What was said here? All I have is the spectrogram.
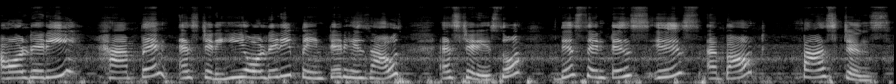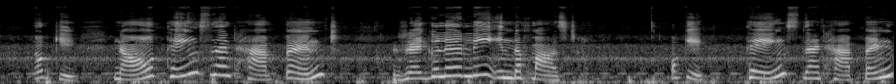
already happened yesterday. He already painted his house yesterday. So this sentence is about past tense. Okay now things that happened regularly in the past. Okay things that happened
